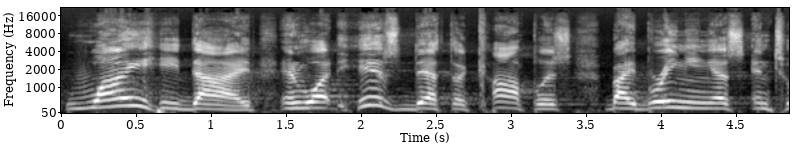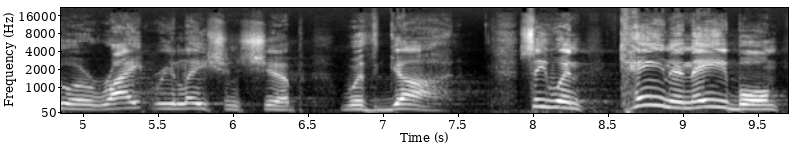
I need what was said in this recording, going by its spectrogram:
why He died, and what His death accomplished by bringing us into a right relationship with God. See, when Cain and Abel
